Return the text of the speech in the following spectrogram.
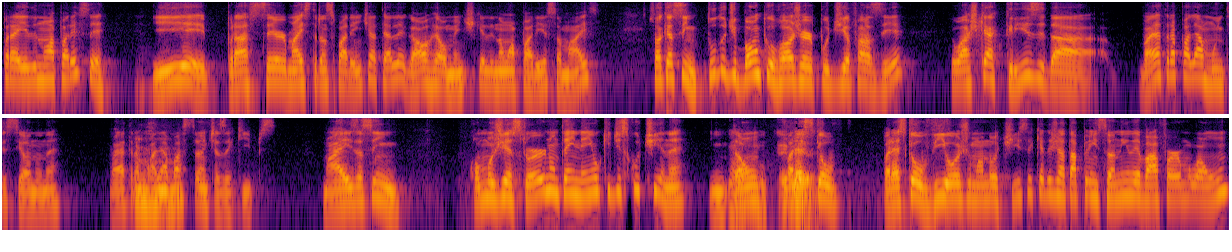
para ele não aparecer. E para ser mais transparente, é até legal realmente que ele não apareça mais. Só que assim, tudo de bom que o Roger podia fazer, eu acho que a crise da vai atrapalhar muito esse ano, né? Vai atrapalhar uhum. bastante as equipes. Mas assim, como gestor não tem nem o que discutir, né? Então, não, não parece mesmo. que eu parece que eu vi hoje uma notícia que ele já está pensando em levar a Fórmula 1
